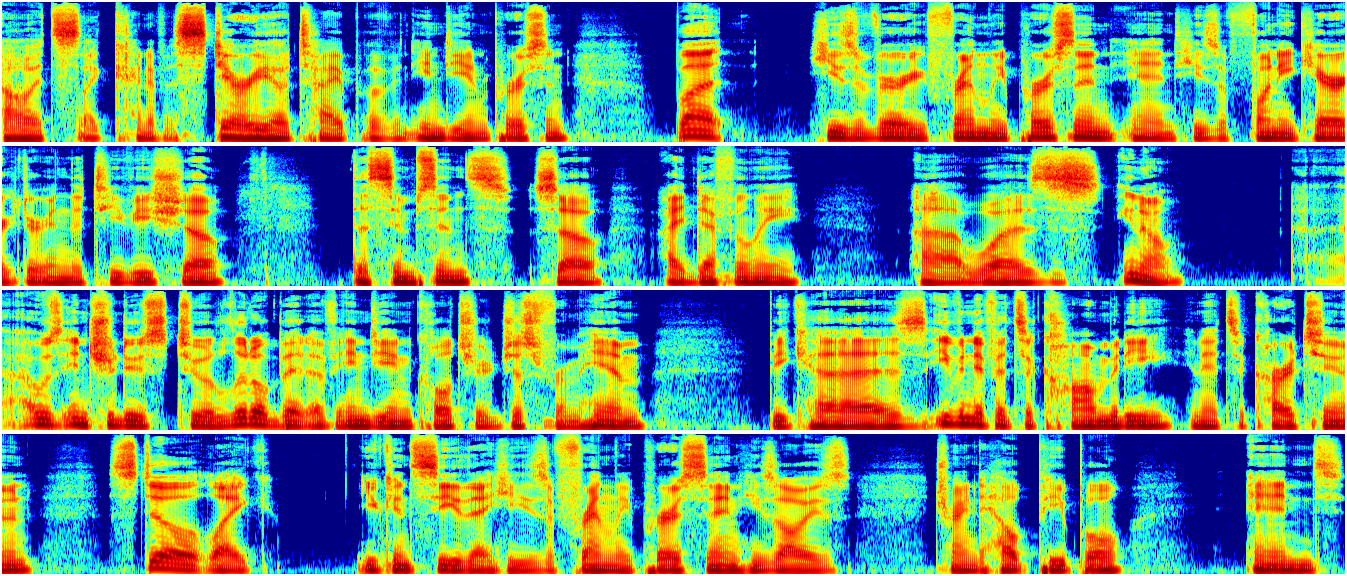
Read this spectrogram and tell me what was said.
oh, it's like kind of a stereotype of an Indian person. But he's a very friendly person and he's a funny character in the TV show, The Simpsons. So I definitely uh, was, you know, I was introduced to a little bit of Indian culture just from him because even if it's a comedy and it's a cartoon, still like you can see that he's a friendly person. He's always trying to help people. And,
